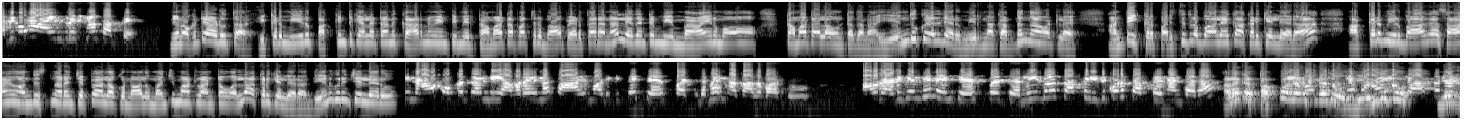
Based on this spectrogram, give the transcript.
అది కూడా ఆయన దృష్టిలో తప్పే. నేను ఒకటే అడుగుతా ఇక్కడ మీరు పక్కింటికి వెళ్ళటానికి కారణం ఏంటి? మీరు టమాటా పచ్చడి బాగా పెడతారనా? లేదంటే మీ మా ఆయన టమాటా అలా ఉంటుందనా? ఎందుకు వెళ్ళారు? మీరు నాకు అర్థం కావట్లే. అంటే ఇక్కడ పరిస్థితులు బాగాలేక అక్కడికి వెళ్ళారా? అక్కడ మీరు బాగా సహాయం అందిస్తున్నారని చెప్పి అలా ఒక నాలుగు మంచి మాటలు అంటాం వల్ల అక్కడికి వెళ్ళారా? దేని గురించి వెళ్ళారు? నాకు ఒకటండి ఎవరైనా సాయం అడిగితే చేసి పెట్టడమే నాకు అలవాటు. ఆవిడ అడిగింది నేను చేసి పెట్టాను. ఇందులో తప్ప ఇది కూడా తప్పేనంటారా? అలాగే తప్పు అనట్లేదు. ఎందుకు? నేను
